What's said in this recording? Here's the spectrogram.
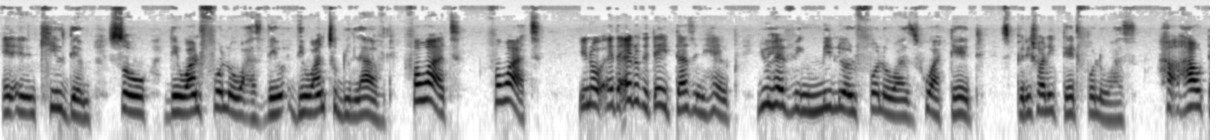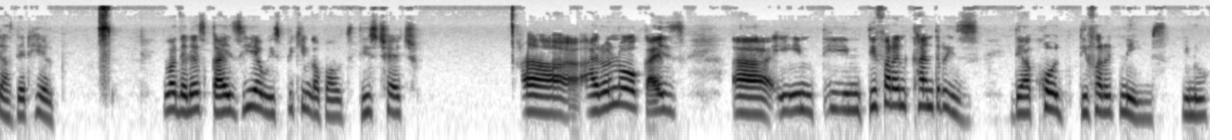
and, and kill them. So they want followers. They, they want to be loved. For what? For what? You know at the end of the day it doesn't help. You having million followers who are dead spiritually dead followers how, how does that help? Nevertheless guys here we're speaking about this church uh, I don't know, guys. Uh, in in different countries, they are called different names. You know,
